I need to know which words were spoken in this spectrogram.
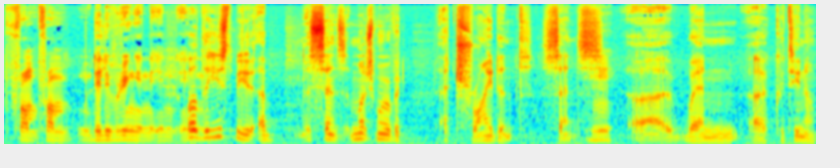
from from delivering in in. in Well, there used to be a, a sense, much more of a, a trident sense Mhm. uh, when uh, Coutinho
